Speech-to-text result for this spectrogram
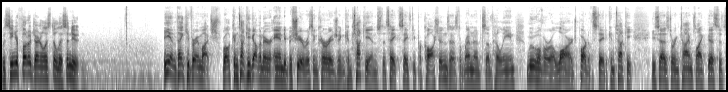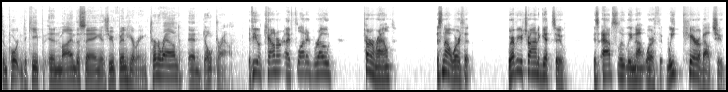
with senior photojournalist Alyssa Newton. Ian, thank you very much. Well, Kentucky Governor Andy Beshear is encouraging Kentuckians to take safety precautions as the remnants of Helene move over a large part of the state of Kentucky. He says during times like this, it's important to keep in mind the saying, as you've been hearing, turn around and don't drown. If you encounter a flooded road, turn around. It's not worth it. Wherever you're trying to get to is absolutely not worth it. We care about you.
